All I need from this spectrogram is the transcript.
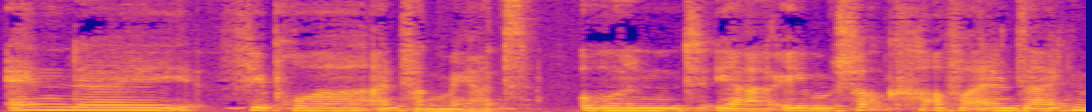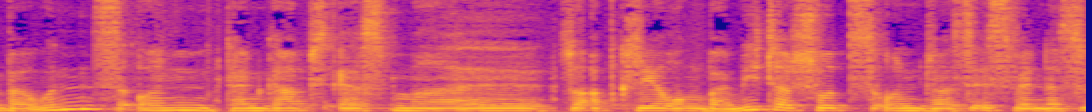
Ende Februar, Anfang März. Und ja, eben Schock auf allen Seiten bei uns. Und dann gab es erstmal so Abklärungen beim Mieterschutz und was ist, wenn das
